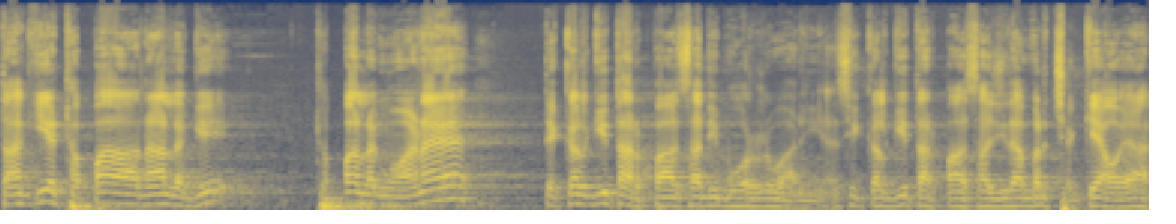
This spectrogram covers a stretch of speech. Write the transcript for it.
ਤਾਂ ਕਿ ਇਹ ਠੱਪਾ ਨਾ ਲੱਗੇ ਠੱਪਾ ਲੰਗਵਾਉਣਾ ਹੈ ਤੇ ਕਲਗੀਧਰ ਪਾਤਸ਼ਾਹ ਦੀ ਮੋਰ ਲਵਾਣੀ ਹੈ। ਅਸੀਂ ਕਲਗੀਧਰ ਪਾਤਸ਼ਾਹ ਜੀ ਦਾ ਅੰਮ੍ਰਿਤ ਛਕਿਆ ਹੋਇਆ।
